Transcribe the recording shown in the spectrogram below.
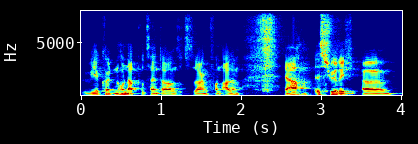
wir könnten 100 Prozent haben sozusagen von allem. Ja, ist schwierig. Ähm,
